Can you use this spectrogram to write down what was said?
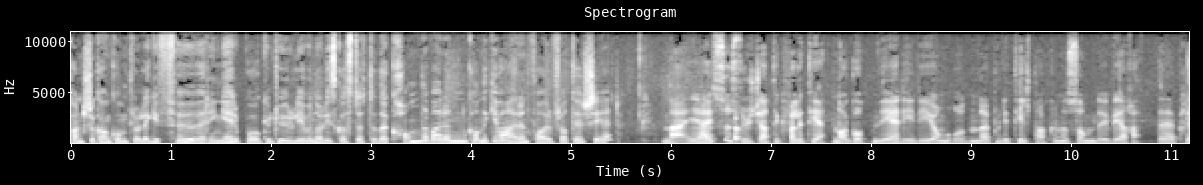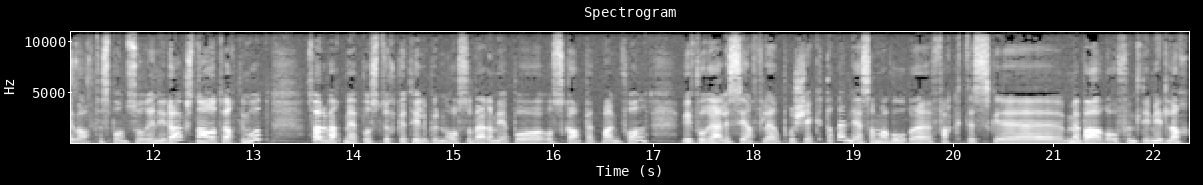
kanskje kan komme til å legge føringer på kulturlivet når de skal støtte det. Kan det, en, kan det ikke være en fare for at det skjer? Nei, jeg syns ikke at kvaliteten har gått ned i de områdene på de tiltakene som vi har hatt eh, private sponsorer inn i dag. Snarere tvert imot. Så har det vært med på å styrke tilbudene og også være med på å skape et mangfold. Vi får realisert flere prosjekter enn det som har vært faktisk eh, med bare offentlige midler.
